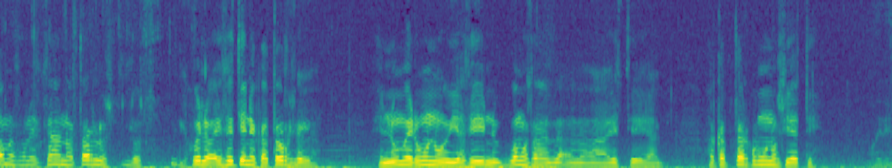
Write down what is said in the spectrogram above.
vamos a necesitar anotar los, los hijuela, ese tiene 14 el número uno y así vamos a, a- a, este, a, a captar como unos 7 Muy bien.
